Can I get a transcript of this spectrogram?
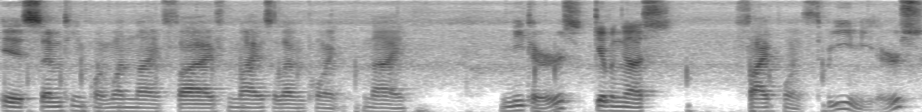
is 17.195 minus 11.9 meters, giving us 5.3 meters,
